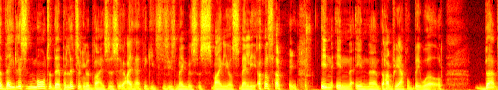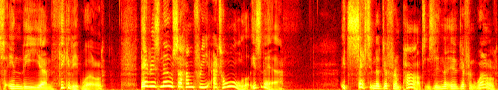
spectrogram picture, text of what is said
they listen more to their political advisors. I, I think his, his name was Smiley or Smelly or something in in in uh, the Humphrey Appleby world, but in the um, thick of it world, there is no Sir Humphrey at all, is there? It's set in a different part. It's in a, in a different world.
